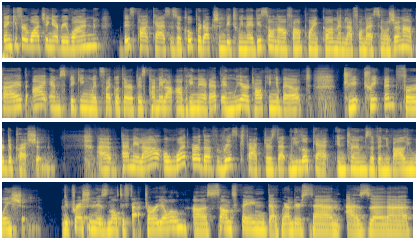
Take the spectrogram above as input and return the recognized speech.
Thank you for watching, everyone. This podcast is a co-production between aidersonenfant.com and la Fondation Jeunes en Tête. I am speaking with psychotherapist Paméla-Andrée Nérette, and we are talking about tre- treatment for depression. Uh, Pamela, what are the risk factors that we look at in terms of an evaluation? Depression is multifactorial, uh, something that we understand as a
